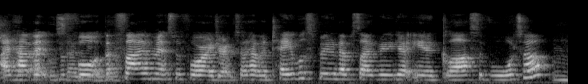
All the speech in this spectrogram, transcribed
I'd have it before, but five minutes before I drank. So I'd have a tablespoon of apple cider vinegar in a glass of water. Mm.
